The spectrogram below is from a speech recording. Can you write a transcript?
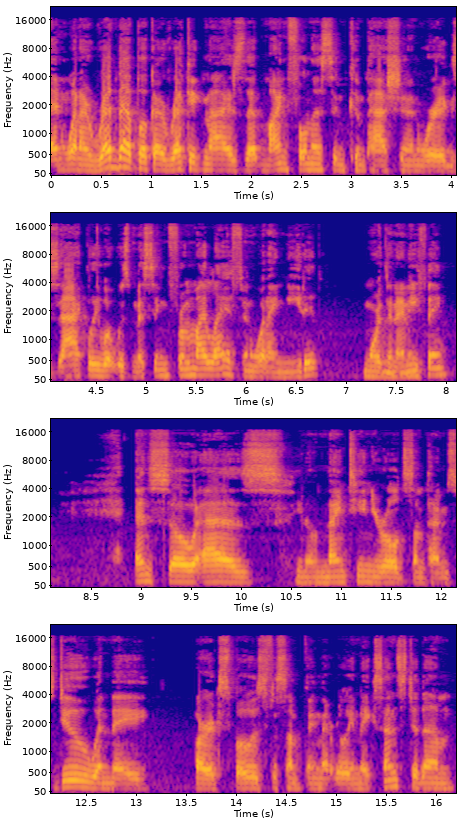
And when I read that book, I recognized that mindfulness and compassion were exactly what was missing from my life and what I needed more than mm-hmm. anything. And so, as you know, 19 year olds sometimes do when they are exposed to something that really makes sense to them,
